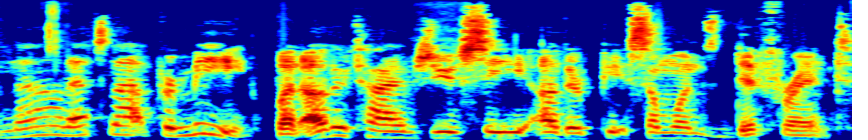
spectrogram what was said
no, that's not for me. But other times you see other pe- someone's different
